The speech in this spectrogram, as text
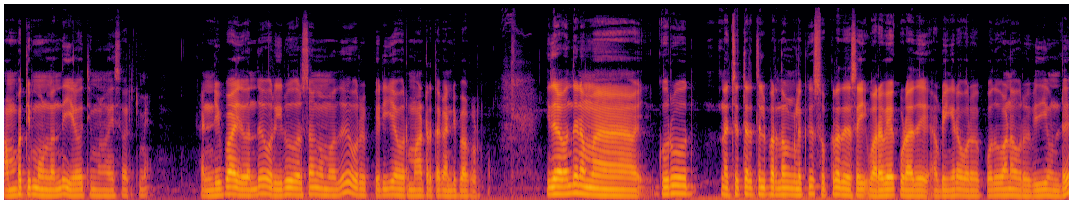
ஐம்பத்தி மூணுலேருந்து இருபத்தி மூணு வயசு வரைக்குமே. கண்டிப்பாக இது வந்து ஒரு இருபது வருஷங்கும் போது ஒரு பெரிய ஒரு மாற்றத்தை கண்டிப்பாக கொடுக்கும். இதில் வந்து நம்ம குரு நட்சத்திரத்தில் பிறந்தவங்களுக்கு சுக்கர திசை வரவே கூடாது அப்படிங்கிற ஒரு பொதுவான ஒரு விதி உண்டு.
